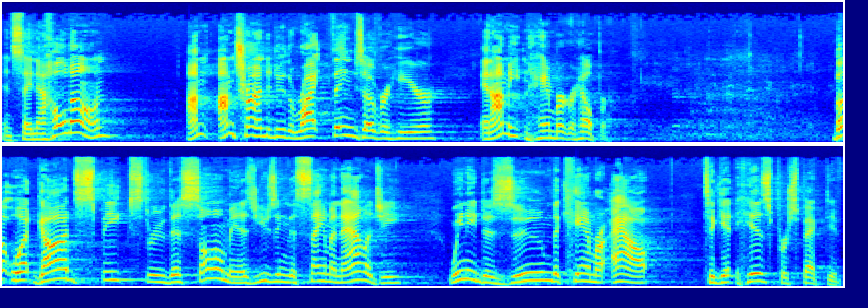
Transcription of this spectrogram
and say, now hold on, I'm, I'm trying to do the right things over here, and I'm eating hamburger helper. But what God speaks through this psalm is using the same analogy, we need to zoom the camera out to get His perspective.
